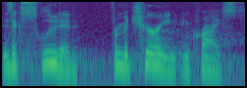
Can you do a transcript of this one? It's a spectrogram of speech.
is excluded from maturing in Christ.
